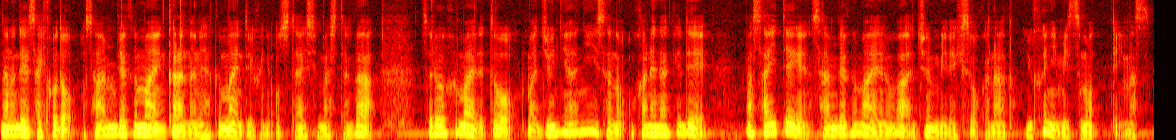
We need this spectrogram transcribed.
なので先ほど300万円から700万円というふうにお伝えしましたがそれを踏まえると、まあ、ジュニア NISA のお金だけで、まあ、最低限300万円は準備できそうかなというふうに見積もっています。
